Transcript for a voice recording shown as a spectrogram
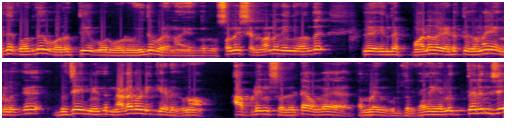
இதுக்கு வந்து ஒரு தீ ஒரு ஒரு இது வேணும். ஒரு சொல்யூஷன் வேணும். நீங்கள் வந்து இந்த மனுவை எடுத்துக்கணும். எங்களுக்கு விஜய் மீது நடவடிக்கை எடுக்கணும் அப்படின்னு சொல்லிட்டு அவங்க கம்ப்ளைண்ட் கொடுத்துருக்காங்க. எனக்கு தெரிஞ்சு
